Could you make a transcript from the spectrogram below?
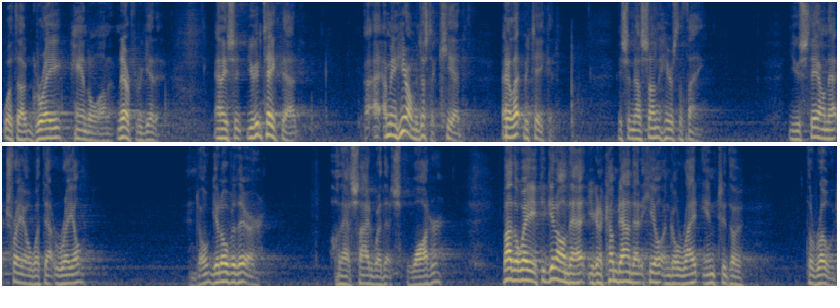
with a gray handle on it. Never forget it. And I said, You can take that. I, I mean, here I'm just a kid. Hey, let me take it. He said, Now, son, here's the thing. You stay on that trail with that rail, and don't get over there on that side where that's water. By the way, if you get on that, you're going to come down that hill and go right into the, the road.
